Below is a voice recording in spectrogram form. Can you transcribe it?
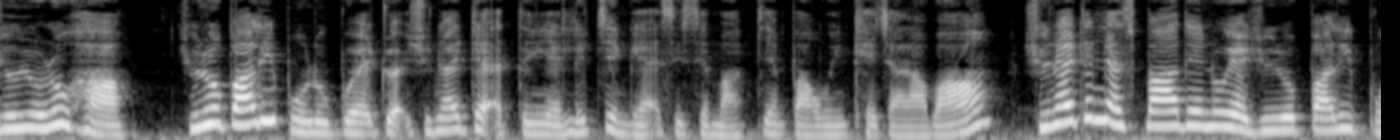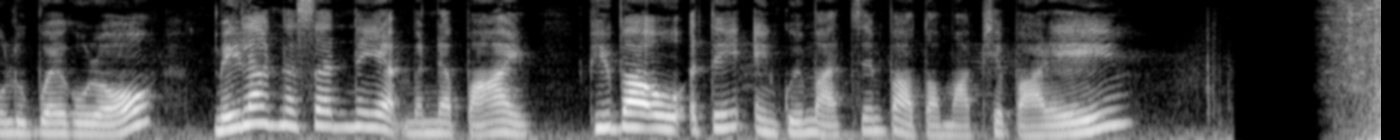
ယိုယိုတို့ဟာ ယူရိုပါလိဘိုလိုပွဲအတွက် United အသင်းရဲ့လက်ကျင်ခန်းအစီအစဉ်မှာပြင်ပဝင်ခဲ့ကြတာပါ။ United နဲ့ Spa အသင်းတို့ရဲ့ယူရိုပါလိဘိုလိုပွဲကိုတော့မေလ22ရက်မနက်ပိုင်းဘီဘာအိုအသင်းအိမ်ကွင်းမှာကျင်းပသွားမှာဖြစ်ပါတယ်။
